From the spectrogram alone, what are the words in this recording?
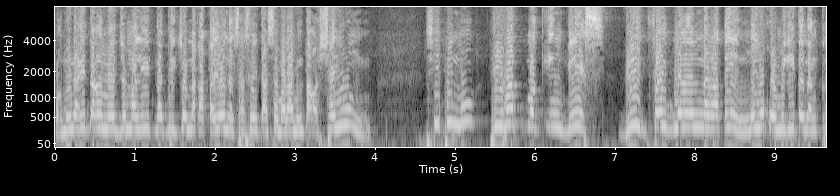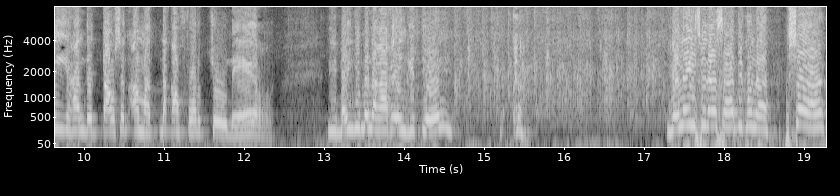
Pag may nakita kang medyo maliit na picture nakatayo, nagsasalita sa maraming tao, siya yun. Sipin mo, hirap mag-English. Grade 5 lang ang narating. Ngayon kumikita ng 300,000 amat, naka-fortuner. Di ba? Hindi ba nakakaingit yun? Yan ay sinasabi ko na, siya,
